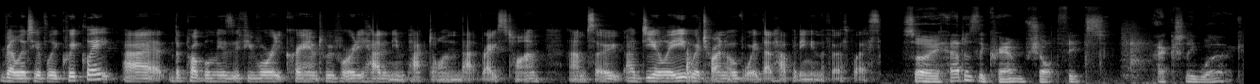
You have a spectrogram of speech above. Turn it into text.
relatively quickly. Uh, the problem is if you've already cramped, we've already had an impact on that race time. Um, so ideally, we're trying to avoid that happening in the first place. So, how does the cramp shot fix actually work?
